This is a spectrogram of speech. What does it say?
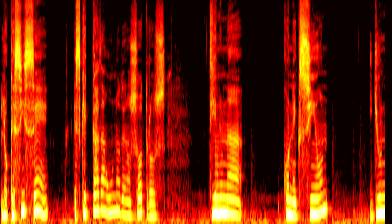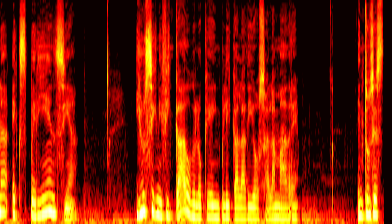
lo que sí sé es que cada uno de nosotros tiene una conexión y una experiencia y un significado de lo que implica la diosa, la madre. Entonces,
